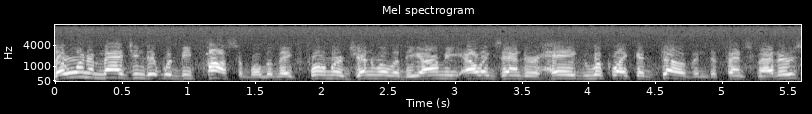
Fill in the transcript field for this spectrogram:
No one imagined it would be possible to make former General of the Army Alexander Haig look like a dove in defense matters,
